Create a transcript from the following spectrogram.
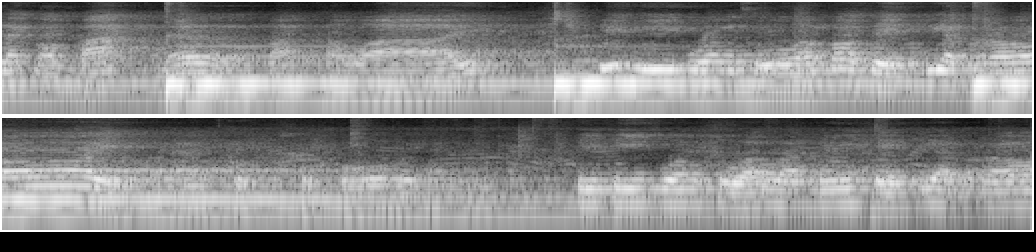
แล้วก็ปักเด้อปักถวายพิธีบวงสรวงก็เสร็จเรียบร้อยนะโอ้โหพิธีบวงสรวงวันนี้เสร็จเรียบร้อ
